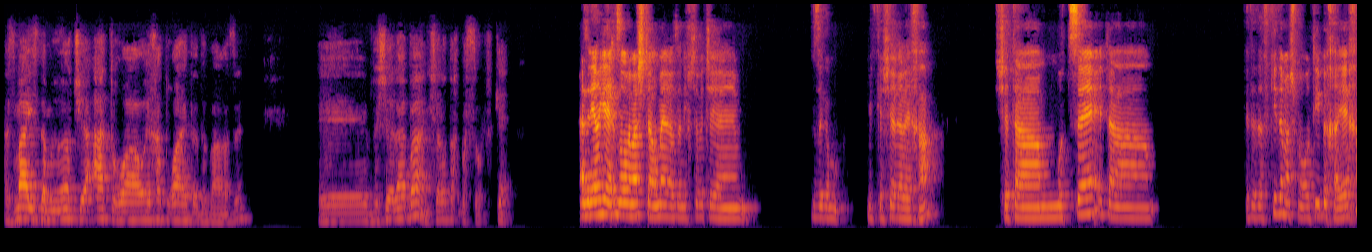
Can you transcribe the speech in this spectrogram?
אז מה ההזדמנויות שאת רואה או איך את רואה את הדבר הזה? אה, ושאלה הבאה, אני אשאל אותך בסוף, כן. אז אני רגע אחזור למה שאתה אומר, אז אני חושבת שזה גם מתקשר אליך, שאתה מוצא את, ה... את התפקיד המשמעותי בחייך,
